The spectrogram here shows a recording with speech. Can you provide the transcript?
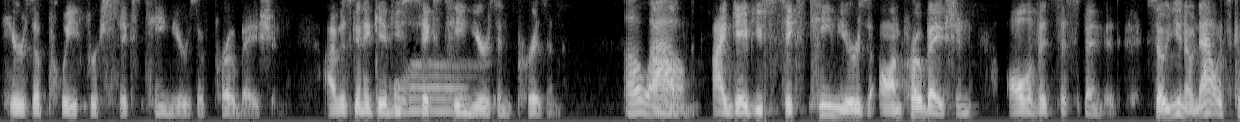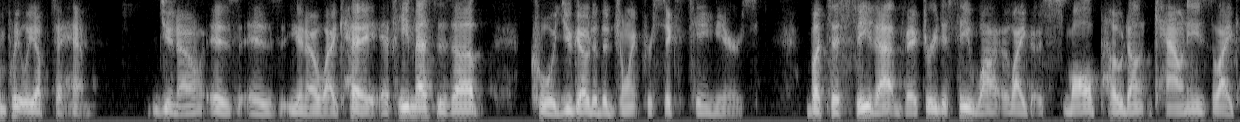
Here's a plea for 16 years of probation. I was going to give you 16 years in prison." Oh wow. Um, I gave you 16 years on probation, all of it suspended. So, you know, now it's completely up to him. You know, is is, you know, like, hey, if he messes up, cool, you go to the joint for 16 years. But to see that victory, to see why like small podunk counties like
